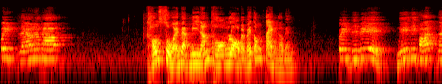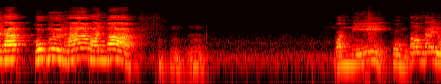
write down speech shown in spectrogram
ปิดแล้วนะครับ เขาสวยแบบมีน้ำทองหล่อแบบไม่ต้องแต่งอะแบงค์ปิดที่พี่นิธิพัฒน์นะครับหกหมื่นห้าพันบาทอื้อหือ วันนี้ผมต้องได้ดู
